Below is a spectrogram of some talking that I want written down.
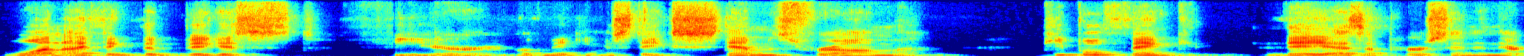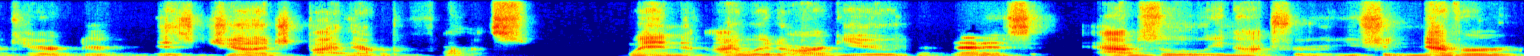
One, I think the biggest fear of making mistakes stems from people think they as a person and their character is judged by their performance. When i would argue that that is absolutely not true. You should never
